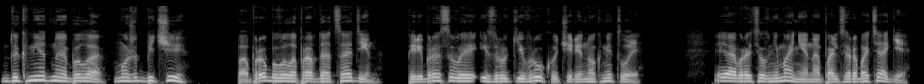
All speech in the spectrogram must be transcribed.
«Дык медная была, может, бичи?» Попробовал оправдаться один, перебрасывая из руки в руку черенок метлы. Я обратил внимание на пальцы работяги.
